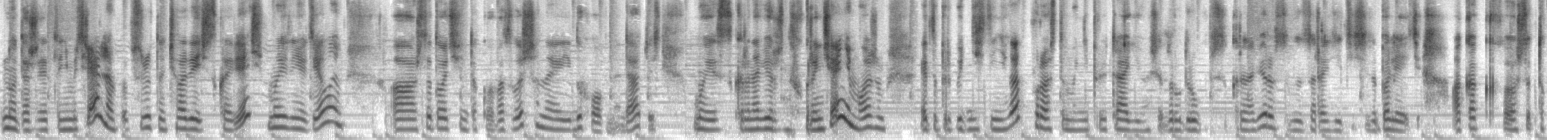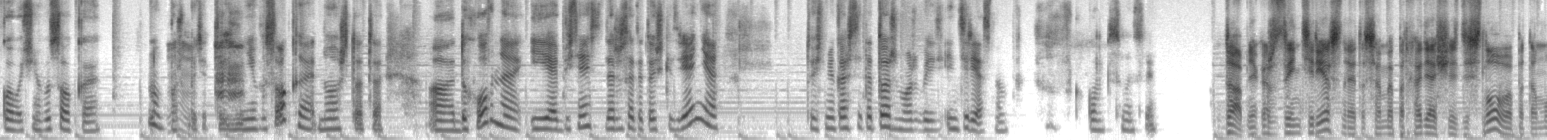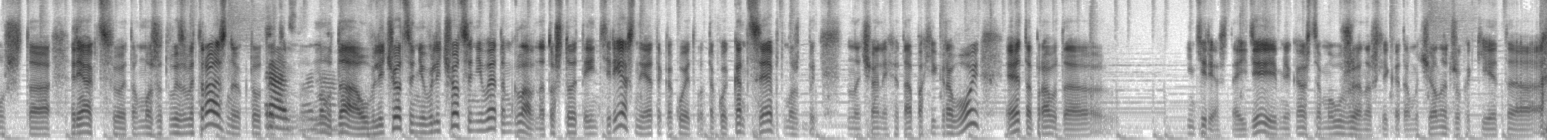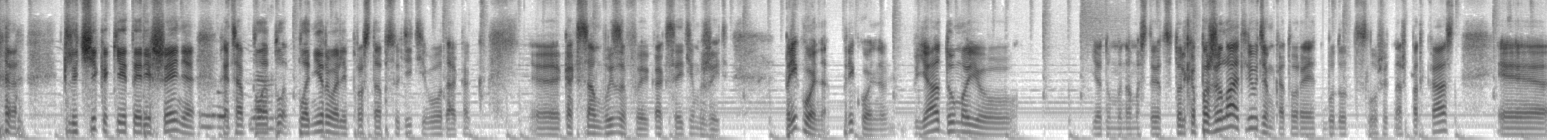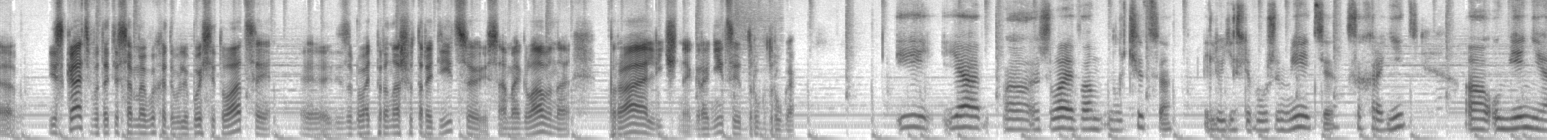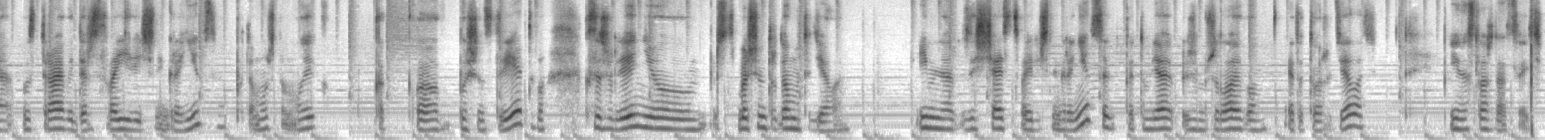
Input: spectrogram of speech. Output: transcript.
ну даже это не материально, абсолютно человеческая вещь, мы из нее делаем а, что-то очень такое возвышенное и духовное, да, то есть мы из коронавирусных ограничений можем это преподнести не как просто мы не притрагиваемся друг к другу с коронавирусом, вы заразитесь и заболеете, а как а, что-то такое очень высокое, ну, mm-hmm. может быть, это не высокое, но что-то э, духовное, и объясняется даже с этой точки зрения. То есть, мне кажется, это тоже может быть интересным в каком-то смысле. Да, мне кажется, интересно, это самое подходящее здесь слово, потому что реакцию это может вызвать разную, кто-то Разную, этим, ну да. да, увлечется, не увлечется, не в этом главное. То, что это интересно, и это какой-то вот такой концепт, может быть, на начальных этапах игровой, это, правда, интересная идея, и мне кажется, мы уже нашли к этому челленджу какие-то ключи, какие-то решения, Ну, хотя да. пла- пла- планировали просто обсудить его, да, как, э, как сам вызов и как с этим жить. Прикольно, прикольно. Я думаю, я думаю, нам остается только пожелать людям, которые будут слушать наш подкаст, э, искать вот эти самые выходы в любой ситуации, э, забывать про нашу традицию и самое главное, про личные границы друг друга. И я э, желаю вам научиться, или если вы уже умеете, сохранить э, умение выстраивать даже свои личные границы, потому что мы, как э, в большинстве этого, к сожалению, с большим трудом это делаем. Именно защищать свои личные границы, поэтому я желаю вам это тоже делать и наслаждаться этим.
